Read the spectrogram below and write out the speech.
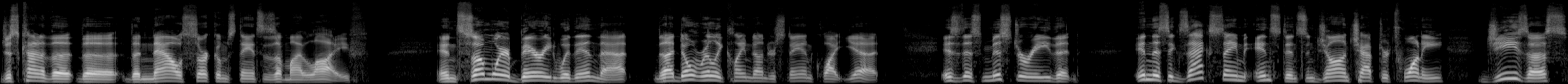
just kind of the the the now circumstances of my life, and somewhere buried within that that I don't really claim to understand quite yet is this mystery that in this exact same instance in John chapter 20, Jesus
